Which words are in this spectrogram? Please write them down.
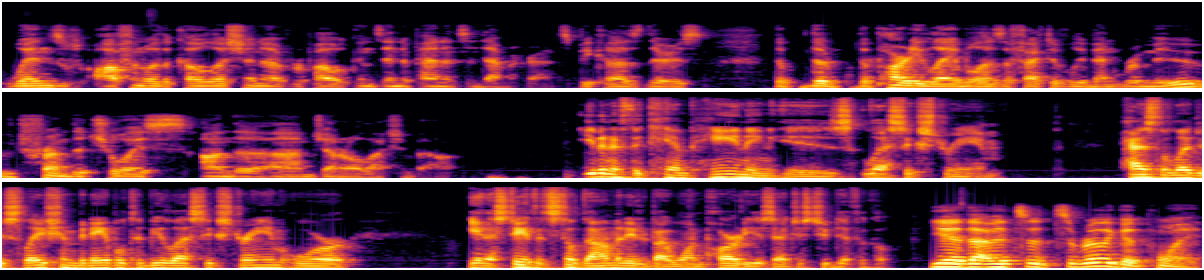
wins often with a coalition of Republicans, independents, and Democrats because there's the, the, the party label has effectively been removed from the choice on the um, general election ballot. Even if the campaigning is less extreme, has the legislation been able to be less extreme, or in a state that's still dominated by one party, is that just too difficult? Yeah, that, it's a, it's a really good point.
